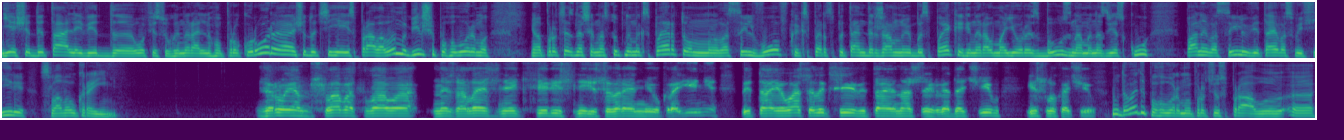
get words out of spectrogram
Є ще деталі від е, офісу генерального прокурора щодо цієї справи. Але ми більше поговоримо е, про це з нашим наступним експертом Василь Вовк, експерт з питань державної безпеки, генерал-майор СБУ з нами на зв'язку. Пане Василю, вітаю вас в ефірі. Слава Україні! Героям слава, слава незалежній, цілісній і суверенній Україні. Вітаю вас, Олексій, вітаю наших глядачів і слухачів. Ну, давайте поговоримо про цю справу. Е,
